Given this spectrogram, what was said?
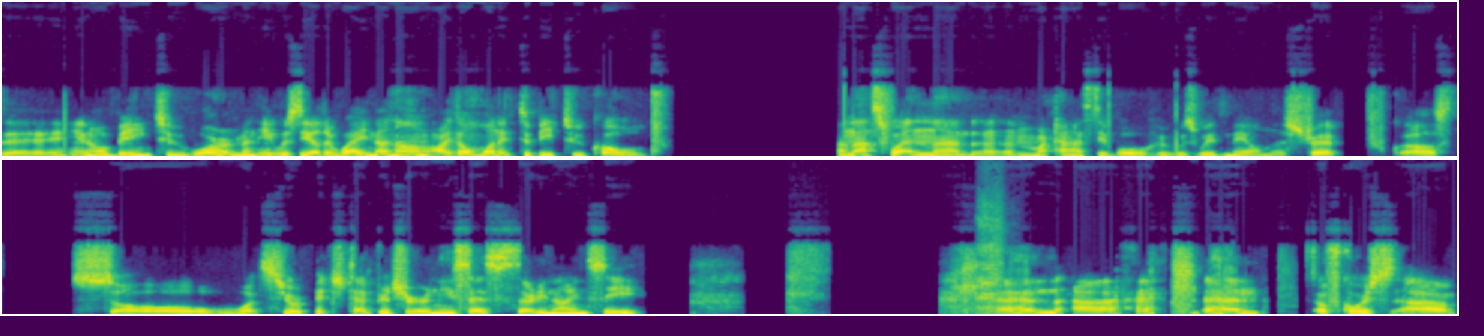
uh, you know, being too warm, and he was the other way. No, no, I don't want it to be too cold. And that's when uh, uh Martin Thibault, who was with me on this trip, asked, So, what's your pitch temperature? And he says 39C. and, uh, and of course, uh,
